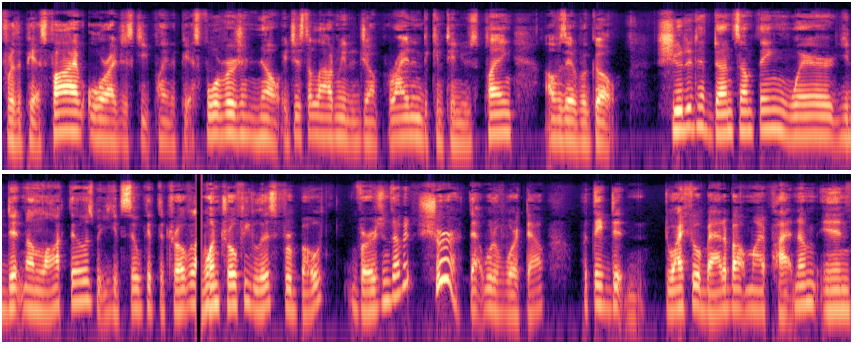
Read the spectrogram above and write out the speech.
for the PS5 or I just keep playing the PS4 version. No, it just allowed me to jump right into continuous playing. I was able to go. Should it have done something where you didn't unlock those, but you could still get the trophy? One trophy list for both versions of it? Sure, that would have worked out, but they didn't. Do I feel bad about my platinum in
